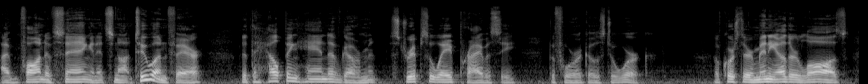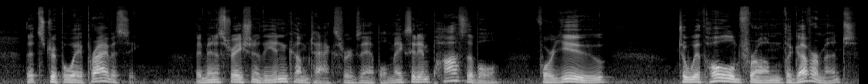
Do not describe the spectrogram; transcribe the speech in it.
I'm fond of saying, and it's not too unfair, that the helping hand of government strips away privacy before it goes to work. Of course, there are many other laws that strip away privacy. Administration of the income tax, for example, makes it impossible for you to withhold from the government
